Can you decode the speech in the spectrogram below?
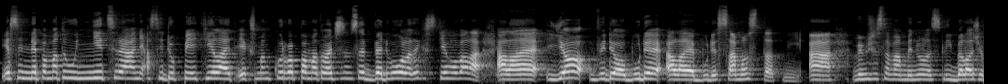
já si nepamatuju nic reálně asi do pěti let. Jak jsem mám kurva pamatovat, že jsem se ve dvou letech stěhovala. Ale jo, video bude, ale bude samostatný. A vím, že jsem vám minule slíbila, že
